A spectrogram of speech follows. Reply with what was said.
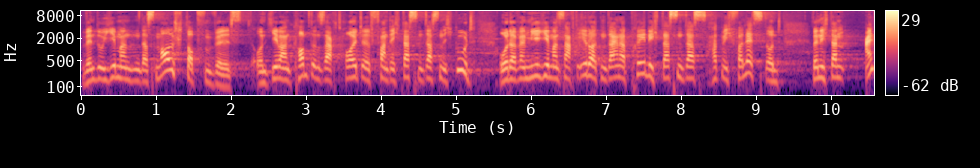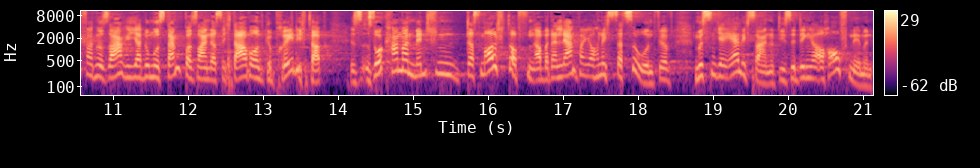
wenn du jemanden das Maul stopfen willst und jemand kommt und sagt, heute fand ich das und das nicht gut. Oder wenn mir jemand sagt, Eduard, in deiner Predigt, das und das hat mich verletzt. Und wenn ich dann einfach nur sage, ja, du musst dankbar sein, dass ich da war und gepredigt habe. So kann man Menschen das Maul stopfen, aber dann lernt man ja auch nichts dazu. Und wir müssen ja ehrlich sein und diese Dinge auch aufnehmen.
